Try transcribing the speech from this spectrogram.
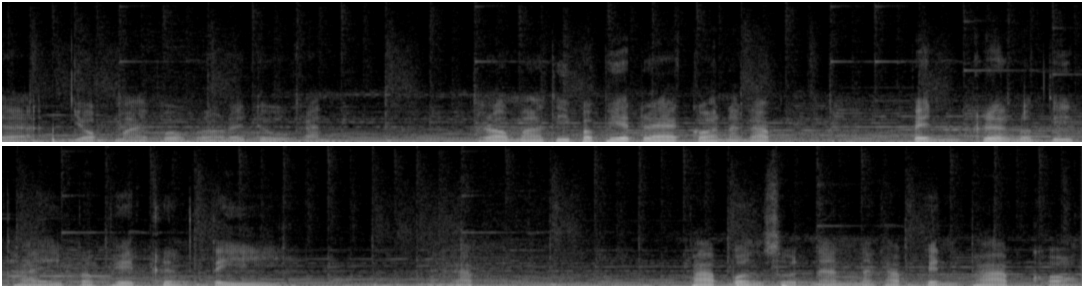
จะยกไมาให้พวกเราได้ดูกัน เรามาที่ประเภทแรกก่อนนะครับ เป็นเครื่องดนตรีไทยประเภทเครื่องตีนะครับ ภาพบนสุดนั้นนะครับเป็นภาพของ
